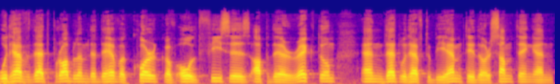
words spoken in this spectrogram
would have that problem that they have a cork of old feces up their rectum and that would have to be emptied or something? And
